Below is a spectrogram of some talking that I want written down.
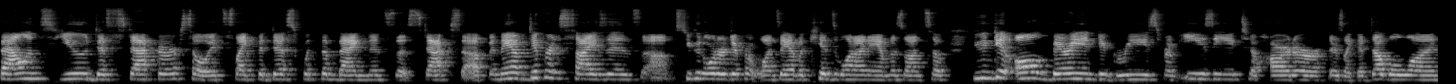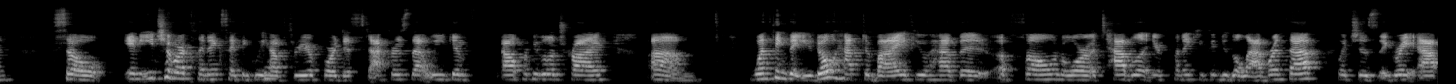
Balance U disc stacker. So it's like the disc with the magnets that stacks up, and they have different sizes. Um, so you can order different ones. They have a kids one on Amazon, so you can get all varying degrees from easy to harder. There's like a double one. So in each of our clinics, I think we have three or four disc stackers that we give out for people to try. Um, one thing that you don't have to buy if you have a, a phone or a tablet in your clinic, you can do the Labyrinth app, which is a great app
